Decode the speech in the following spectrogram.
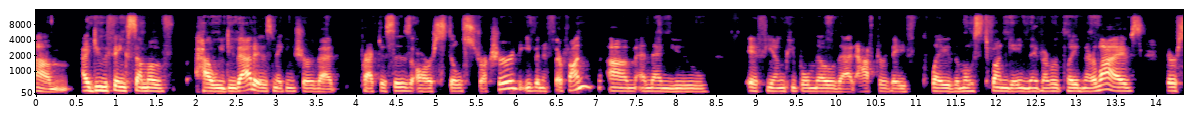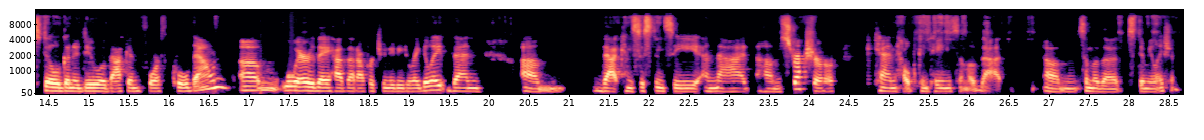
Um, i do think some of how we do that is making sure that practices are still structured even if they're fun um, and then you if young people know that after they play the most fun game they've ever played in their lives, they're still going to do a back and forth cool down um, where they have that opportunity to regulate, then um, that consistency and that um, structure can help contain some of that, um, some of the stimulation.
